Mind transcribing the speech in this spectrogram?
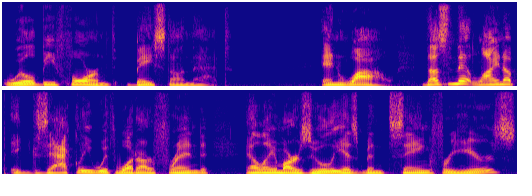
will be formed based on that. And wow, doesn't that line up exactly with what our friend L.A. Marzulli has been saying for years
